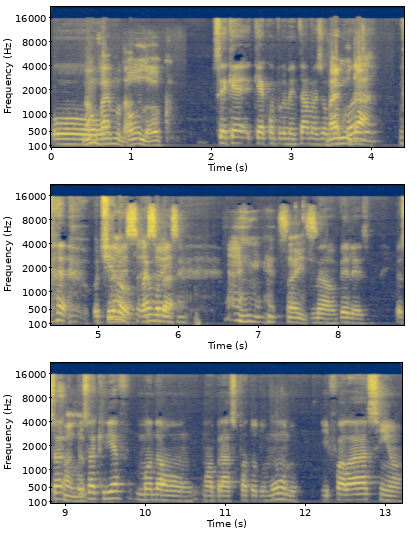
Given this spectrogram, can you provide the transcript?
O... Não vai mudar. Ô louco. Você quer, quer complementar mais alguma Vai mudar. coisa? o Tino, Não, é só, vai é só mudar. isso. só isso. Não, beleza. Eu só, Falou. eu só queria mandar um, um abraço para todo mundo e falar assim, ó,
